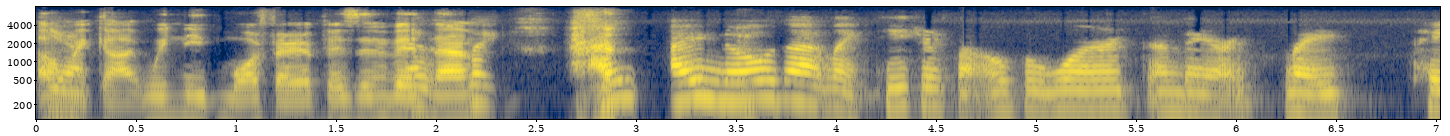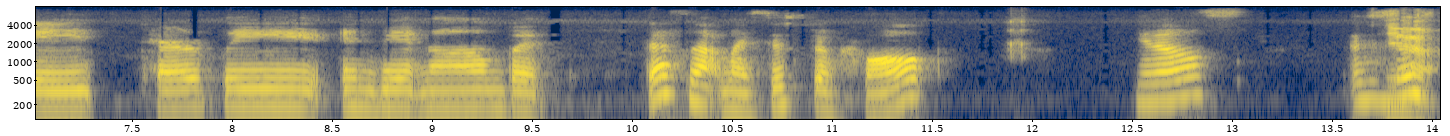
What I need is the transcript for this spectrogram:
Oh Yeah. my God, we need more therapists in Uh, Vietnam. Like I I know that like teachers are overworked and they are like paid terribly in Vietnam, but that's not my sister's fault. You know? It's Yeah. just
